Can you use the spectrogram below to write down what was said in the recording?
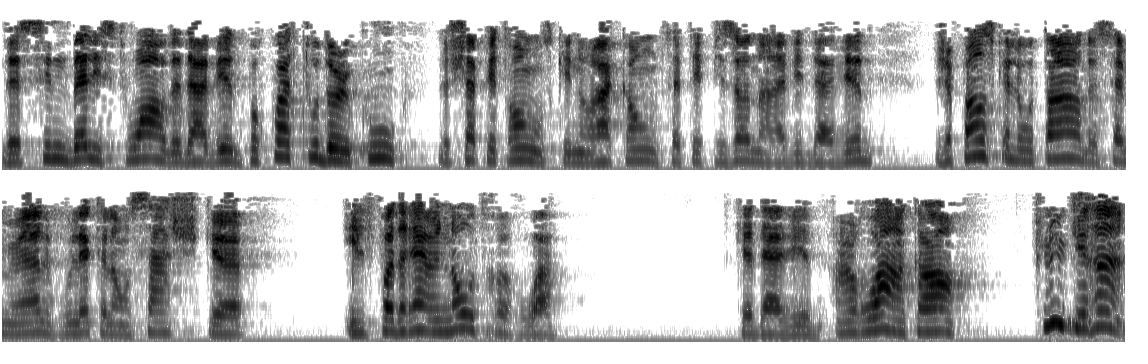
de si une belle histoire de David, pourquoi tout d'un coup le chapitre 11 qui nous raconte cet épisode dans la vie de David, je pense que l'auteur de Samuel voulait que l'on sache qu'il faudrait un autre roi que David, un roi encore plus grand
